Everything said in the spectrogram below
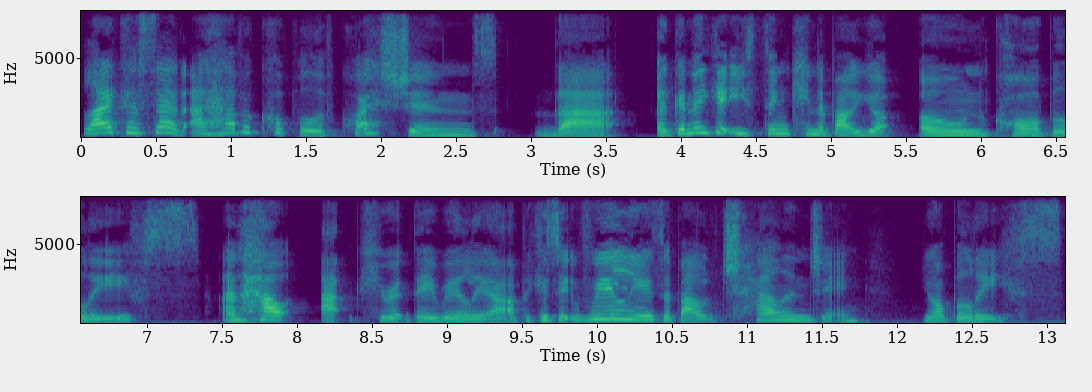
like I said, I have a couple of questions that are going to get you thinking about your own core beliefs and how accurate they really are, because it really is about challenging your beliefs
